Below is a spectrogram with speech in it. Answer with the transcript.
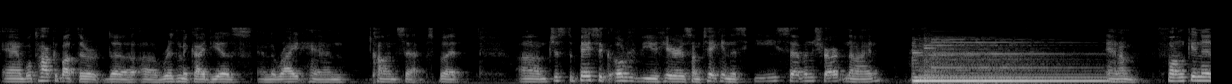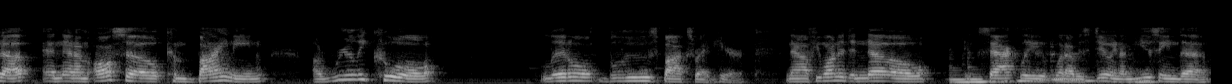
and we'll talk about the, the uh, rhythmic ideas and the right hand concepts. But um, just the basic overview here is I'm taking this E7 sharp 9, and I'm funking it up, and then I'm also combining a really cool little blues box right here. Now, if you wanted to know exactly what I was doing, I'm using the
